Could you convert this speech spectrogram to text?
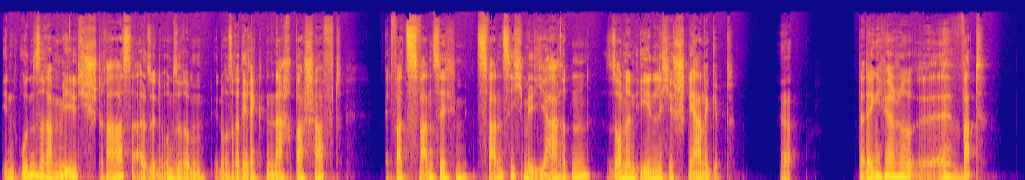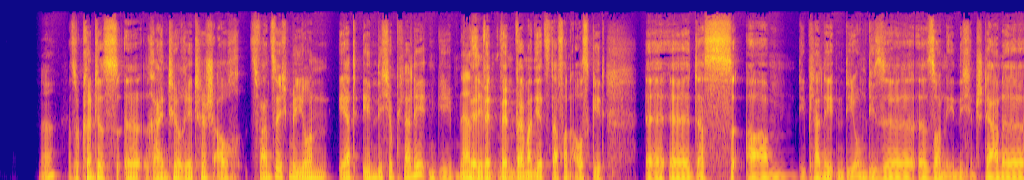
in unserer Milchstraße, also in, unserem, in unserer direkten Nachbarschaft, etwa 20, 20 Milliarden sonnenähnliche Sterne gibt. Ja. Da denke ich mir schon, äh, was? Ne? Also könnte es äh, rein theoretisch auch 20 Millionen erdähnliche Planeten geben. Na, wenn, wenn, wenn, wenn man jetzt davon ausgeht, äh, äh, dass ähm, die Planeten, die um diese äh, sonnenähnlichen Sterne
